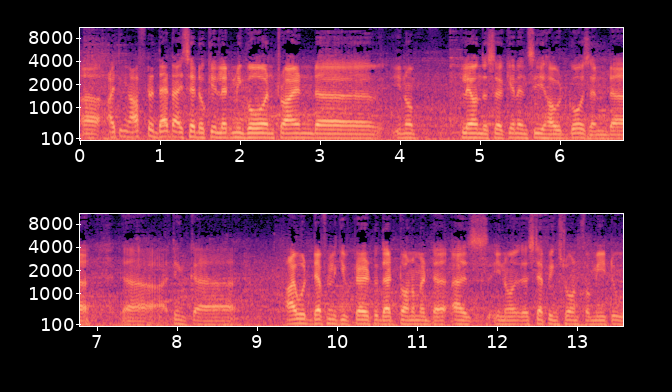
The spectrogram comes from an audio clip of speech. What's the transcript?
uh, i think after that i said okay let me go and try and you know play on the circuit and see how it goes. And i think i would definitely give credit to that tournament as you know a stepping stone for me to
